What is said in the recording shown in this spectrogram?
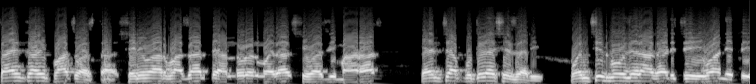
सायंकाळी पाच वाजता शनिवार बाजार ते आंदोलन मैदान शिवाजी महाराज यांच्या पुतळ्या शेजारी वंचित बहुजन आघाडीचे युवा नेते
